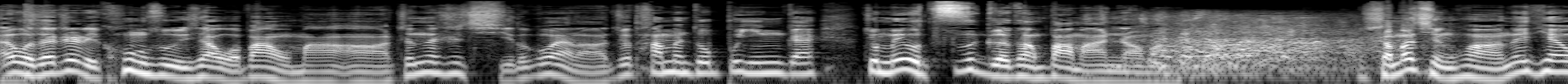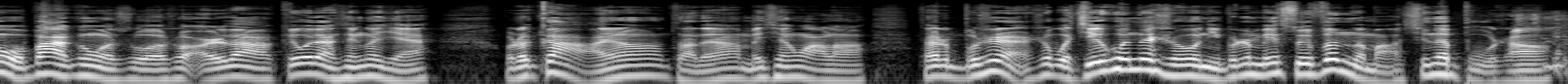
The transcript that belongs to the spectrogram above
哎，我在这里控诉一下我爸我妈啊，真的是奇了怪了，就他们都不应该，就没有资格当爸妈，你知道吗？什么情况？那天我爸跟我说：“说儿子，给我两千块钱。”我说：“干啥呀？咋的呀？没钱花了？”他说：“不是，是我结婚的时候你不是没随份子吗？现在补上。”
